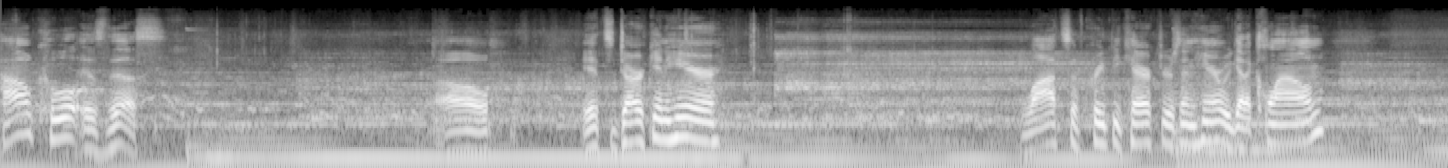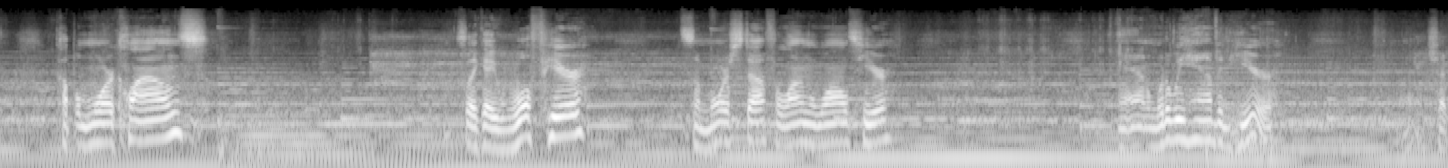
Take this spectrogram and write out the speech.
How cool is this? Oh, it's dark in here. Lots of creepy characters in here. We've got a clown, a couple more clowns. It's like a wolf here. Some more stuff along the walls here. And what do we have in here? Check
